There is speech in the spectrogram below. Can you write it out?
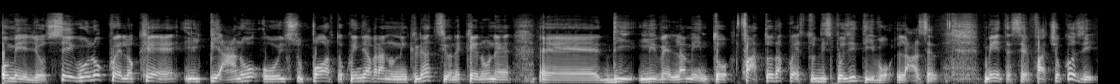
o meglio seguono quello che è il piano o il supporto quindi avranno un'inclinazione che non è eh, di livellamento fatto da questo dispositivo laser. Mentre se faccio così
